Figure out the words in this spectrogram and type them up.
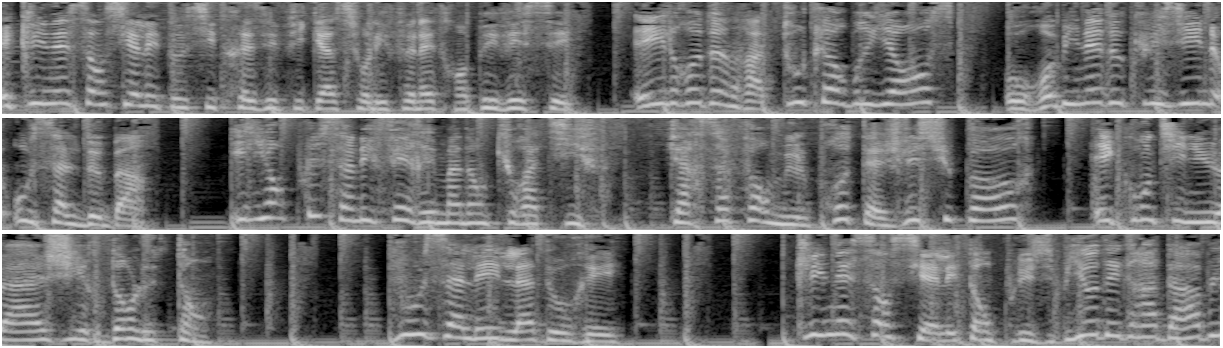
Et Clean Essentiel est aussi très efficace sur les fenêtres en PVC et il redonnera toute leur brillance au robinet de cuisine ou salle de bain. Il y a en plus un effet rémanent curatif car sa formule protège les supports et continue à agir dans le temps. Vous allez l'adorer. Clean Essentiel est en plus biodégradable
